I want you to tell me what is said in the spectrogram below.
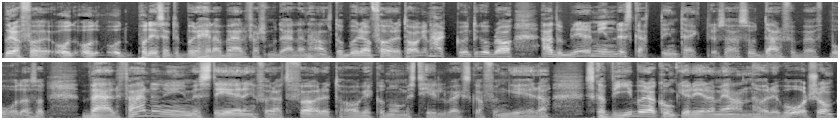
Börjar för, och, och, och på det sättet börjar hela välfärdsmodellen halta. Och börjar företagen hacka och inte gå bra, ja, då blir det mindre skatteintäkter och så här. Så därför behövs båda. Så att välfärden är en investering för att företag, ekonomisk tillväxt ska fungera. Ska vi börja konkurrera med anhörigvård som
